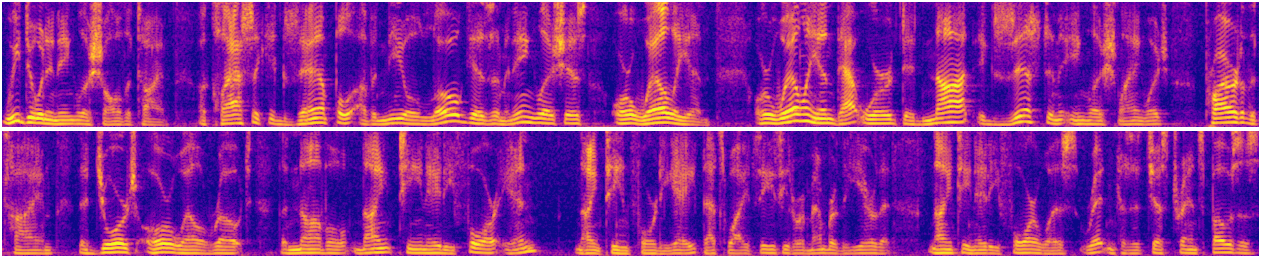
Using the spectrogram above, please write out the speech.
We do it in English all the time. A classic example of a neologism in English is Orwellian. Orwellian, that word did not exist in the English language prior to the time that George Orwell wrote the novel 1984 in 1948. That's why it's easy to remember the year that 1984 was written because it just transposes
